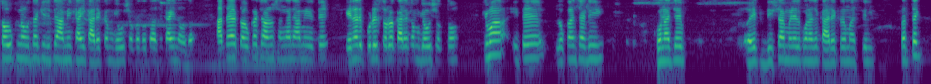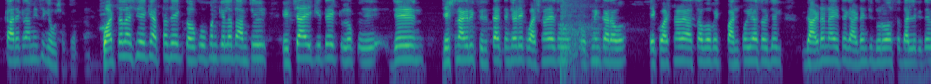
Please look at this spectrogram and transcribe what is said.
चौक नव्हता की जिथे आम्ही काही कार्यक्रम घेऊ शकत होतो असं काही नव्हतं. आता या चौकाच्या अनुषंगाने आम्ही इथे येणारे पुढील सर्व कार्यक्रम घेऊ शकतो. किंवा इथे लोकांसाठी कोणाचे एक दिशा मिळेल कोणाचे कार्यक्रम असतील प्रत्येक कार्यक्रम आम्ही इथे घेऊ शकतो. वाटचाल अशी आहे की आत्ताच एक चौक ओपन केलं तर आमची इच्छा आहे की ते एक लोक जे ज्येष्ठ नागरिक फिरतायत त्यांच्याकडे एक वाचनालयाचं ओपनिंग करावं. एक वाचनालय असावं एक पानपोई असावं जे गार्डन आहे त्या गार्डनची दुरवस्था झाली तिथे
